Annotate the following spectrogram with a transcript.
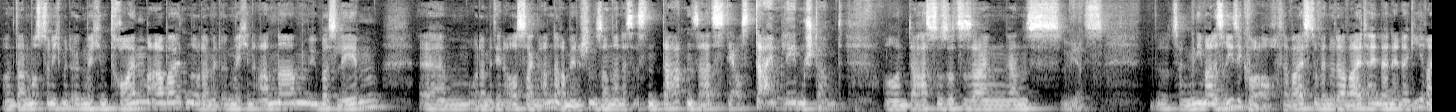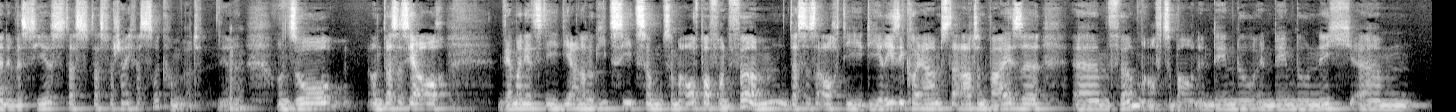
Und dann musst du nicht mit irgendwelchen Träumen arbeiten oder mit irgendwelchen Annahmen übers Leben ähm, oder mit den Aussagen anderer Menschen, sondern es ist ein Datensatz, der aus deinem Leben stammt. Und da hast du sozusagen ganz jetzt sozusagen minimales Risiko auch. Da weißt du, wenn du da weiterhin deine Energie rein investierst, dass, dass wahrscheinlich was zurückkommen wird. Ja? Mhm. Und so, und das ist ja auch, wenn man jetzt die, die Analogie zieht zum, zum Aufbau von Firmen, das ist auch die, die risikoärmste Art und Weise, ähm, Firmen aufzubauen, indem du, indem du nicht, ähm,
